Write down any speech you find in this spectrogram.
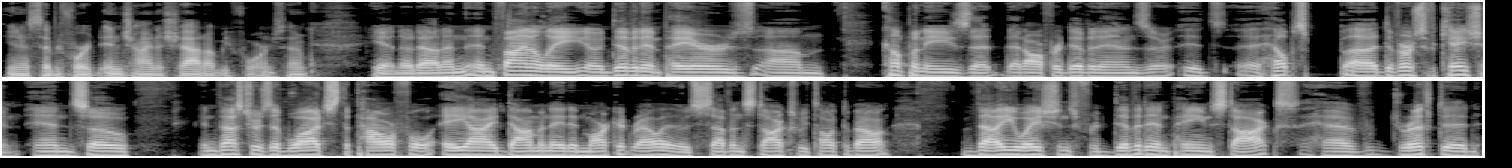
you know said before in China's shadow before. So yeah, no doubt. And and finally, you know, dividend payers, um, companies that that offer dividends, uh, it helps uh, diversification. And so investors have watched the powerful AI dominated market rally. Those seven stocks we talked about valuations for dividend paying stocks have drifted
